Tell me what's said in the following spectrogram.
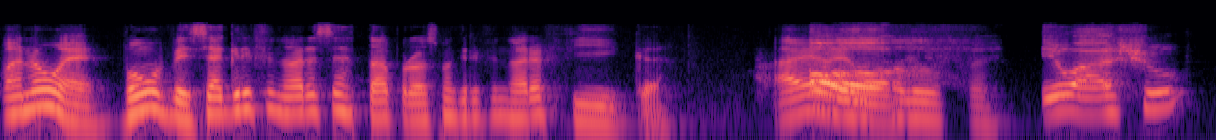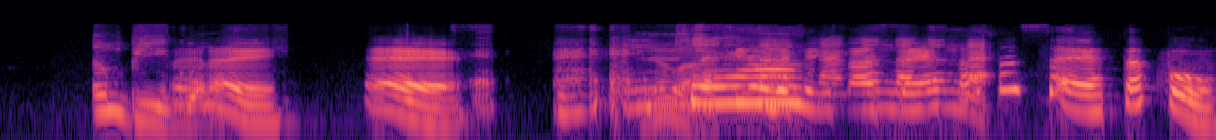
Mas não é. Vamos ver. Se a Grifinória acertar, a próxima Grifinória fica. Aí, oh, falou, eu acho ambíguo. Peraí. É. Não, deixa tá certa, tá certa, pô.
